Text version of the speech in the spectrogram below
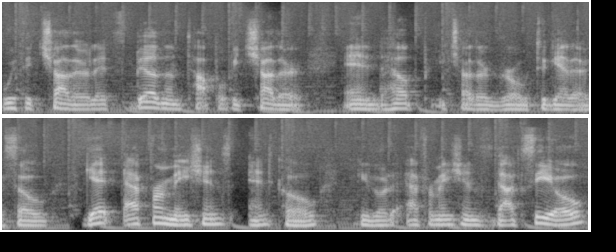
with each other. Let's build on top of each other and help each other grow together. So get affirmations and co. You can go to affirmations.co.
